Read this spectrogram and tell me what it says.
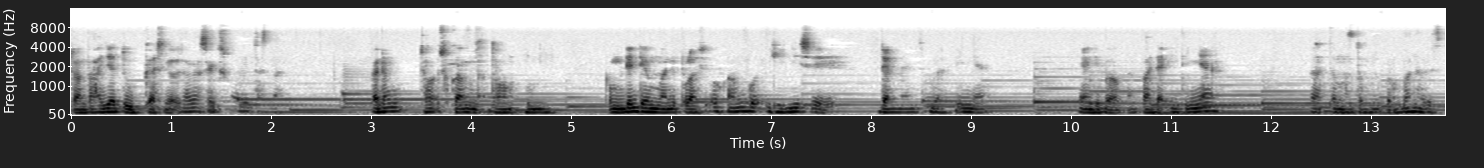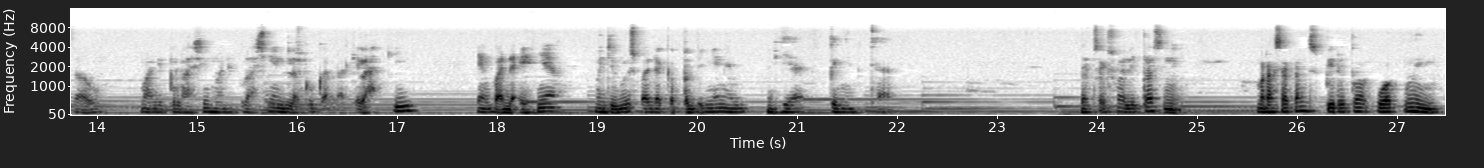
Contoh aja tugas nggak usah seksualitas lah. Kadang cowok suka minta tolong ini. Kemudian dia memanipulasi oh kamu kok gini sih dan lain sebagainya yang dibawakan. Pada intinya nah, teman-teman korban harus tahu manipulasi-manipulasi yang dilakukan laki-laki yang pada akhirnya menjumus pada kepentingan yang dia inginkan. Dan seksualitas ini merasakan spiritual awakening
